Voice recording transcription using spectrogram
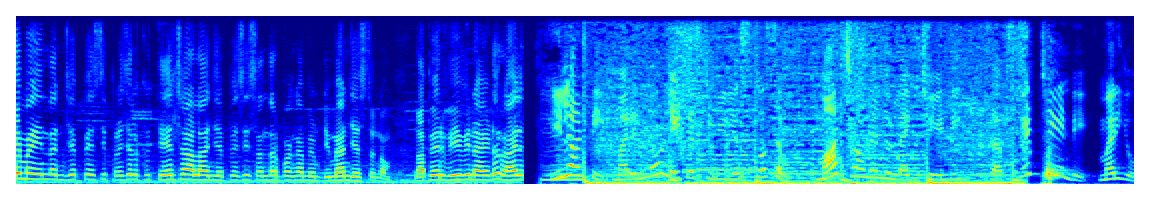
ఏమైందని చెప్పేసి ప్రజలకు తేల్చాలని చెప్పేసి సందర్భంగా మేము డిమాండ్ చేస్తున్నాం. నా పేరు వివి నాయుడు రాయల ఇలాంటి మరెన్నో లేటెస్ట్ వీడియోస్ కోసం మా ఛానల్ను లైక్ చేయండి సబ్స్క్రైబ్ చేయండి మరియు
